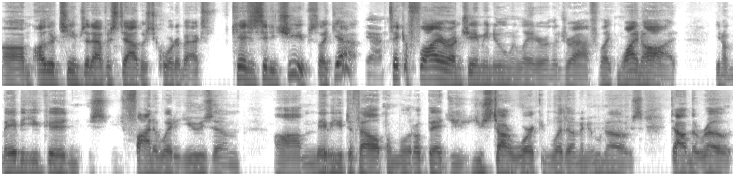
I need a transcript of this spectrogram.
Um, other teams that have established quarterbacks, Kansas City Chiefs, like, yeah, yeah, take a flyer on Jamie Newman later in the draft. Like, why not? You know, maybe you could find a way to use him. Um, maybe you develop him a little bit. You you start working with him, and who knows down the road.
